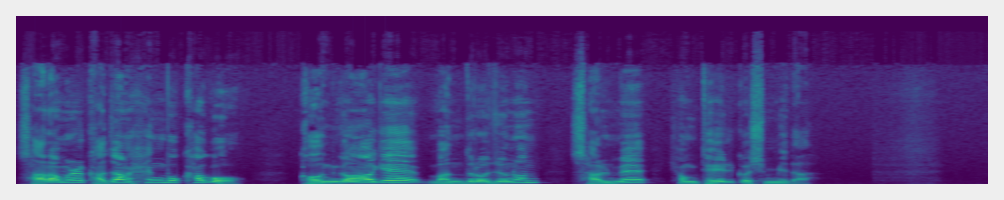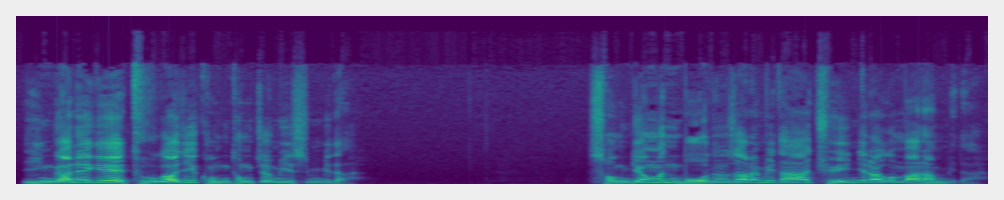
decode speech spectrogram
사람을 가장 행복하고 건강하게 만들어주는 삶의 형태일 것입니다. 인간에게 두 가지 공통점이 있습니다. 성경은 모든 사람이 다 죄인이라고 말합니다.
